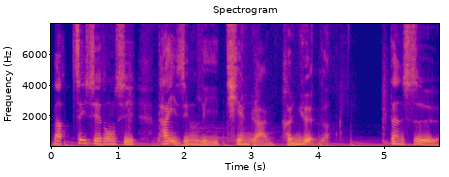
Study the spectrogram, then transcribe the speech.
那这些东西它已经离天然很远了，但是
